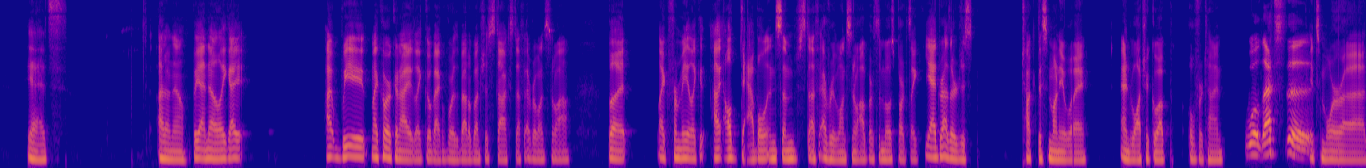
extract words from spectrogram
yeah it's i don't know but yeah no like i i we my coworker and i like go back and forth about a bunch of stock stuff every once in a while but like for me like I, i'll dabble in some stuff every once in a while but for the most part it's like yeah i'd rather just tuck this money away and watch it go up over time well, that's the. it's more uh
